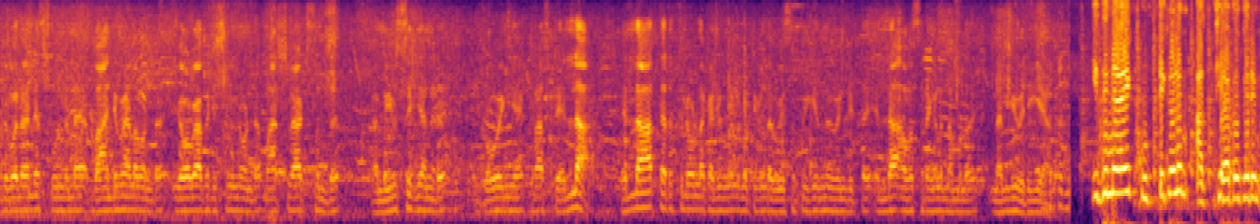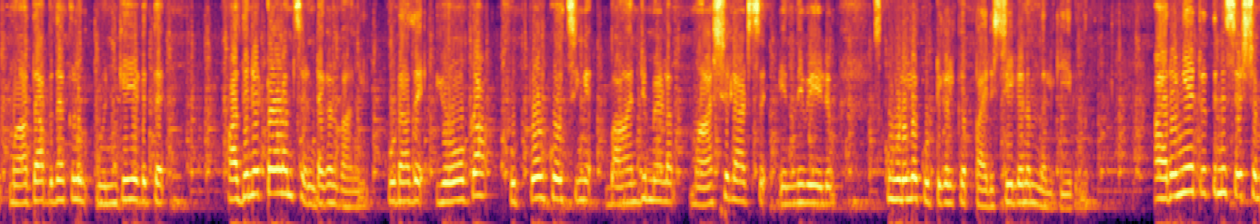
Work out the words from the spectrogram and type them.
അതുപോലെ തന്നെ സ്കൂളിൽ ബാൻഡ് മേളമുണ്ട് യോഗ പരിശീലനമുണ്ട് മാർഷൽ ആർട്സ് ഉണ്ട് മ്യൂസിക് ഉണ്ട് ഡ്രോയിങ് ക്രാഫ്റ്റ് എല്ലാ എല്ലാ തരത്തിലുള്ള കഴിവുകൾ കുട്ടികളെ വികസിപ്പിക്കുന്നതിന് വേണ്ടിയിട്ട് എല്ലാ അവസരങ്ങളും നമ്മൾ നൽകി വരികയാണ്. ഇതിനായി കുട്ടികളും അധ്യാപകരും മാതാപിതാക്കളും മുൻകൈയെടുത്ത് പതിനെട്ടോളം ചെണ്ടകൾ വാങ്ങി. കൂടാതെ യോഗ ഫുട്ബോൾ കോച്ചിങ് ബാൻഡ് മേളം മാർഷൽ ആർട്സ് എന്നിവയിലും സ്കൂളിലെ കുട്ടികൾക്ക് പരിശീലനം നൽകിയിരുന്നു. അരങ്ങേറ്റത്തിന് ശേഷം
